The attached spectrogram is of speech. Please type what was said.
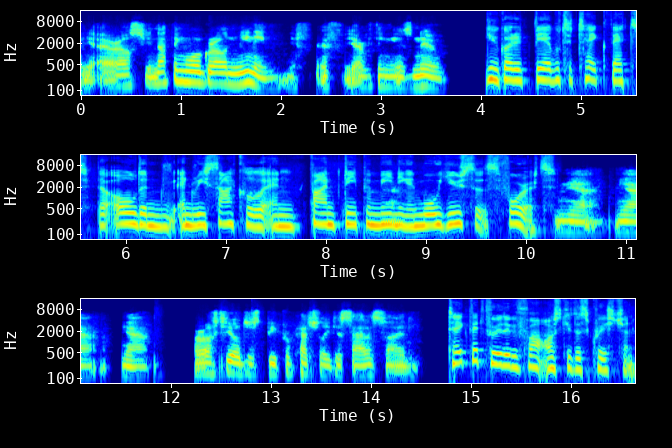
or else you, nothing will grow in meaning if, if everything is new. You've got to be able to take that, the old, and, and recycle and find deeper meaning yeah. and more uses for it. Yeah, yeah, yeah. Or else you'll just be perpetually dissatisfied. Take that further before I ask you this question.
